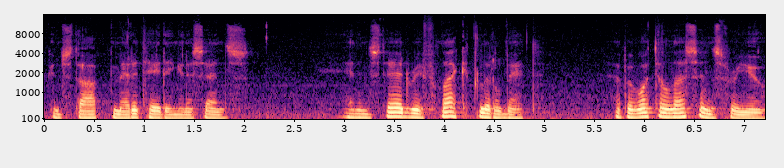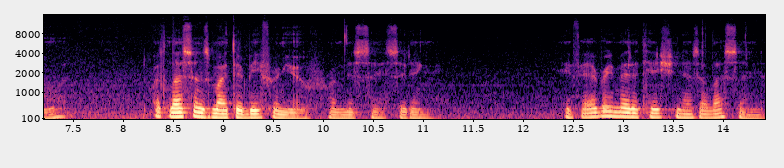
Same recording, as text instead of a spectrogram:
can stop meditating in a sense and instead reflect a little bit about what the lessons for you, what lessons might there be from you from this uh, sitting. If every meditation has a lesson,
